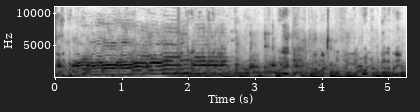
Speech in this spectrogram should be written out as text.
சரி பண்ணிடுவா போட்டு நல்ல முடி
